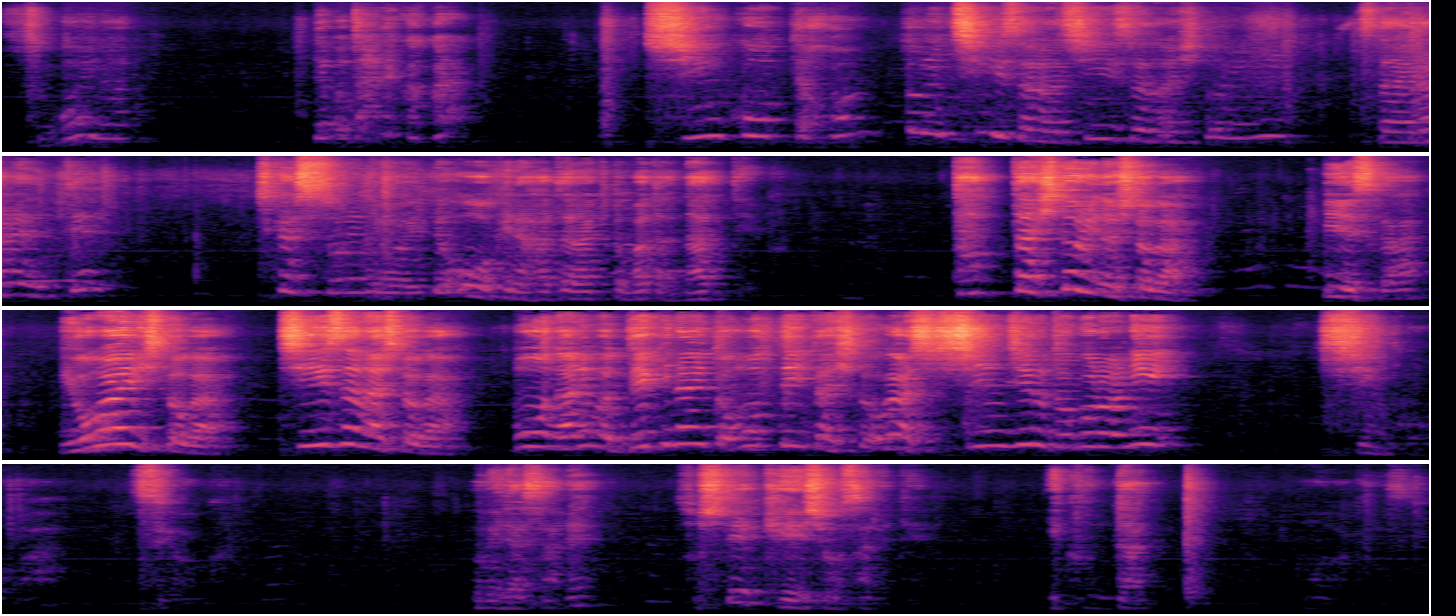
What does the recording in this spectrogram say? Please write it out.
すごいなでも誰かから。信仰って本当に小さな小さな一人に伝えられてしかしそれにおいて大きな働きとまたなっていく。たった一人の人がいいですか？弱い人が小さな人がもう何もできないと思っていた人が信じるところに信仰は強く生み出されそして継承されていくんだと思うわけです。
